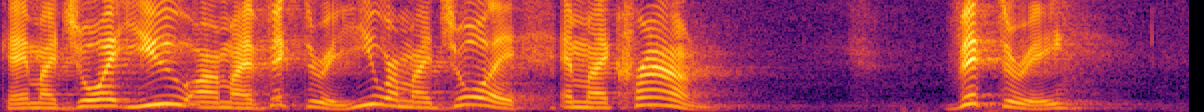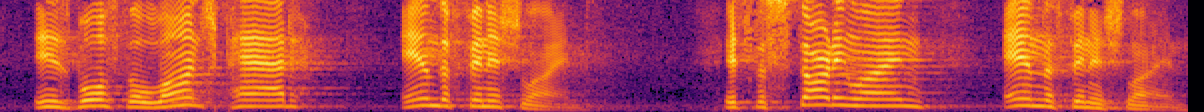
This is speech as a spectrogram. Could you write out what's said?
Okay, my joy, you are my victory. You are my joy and my crown. Victory is both the launch pad and the finish line. It's the starting line and the finish line.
